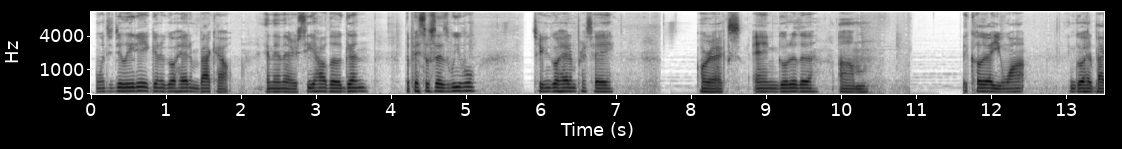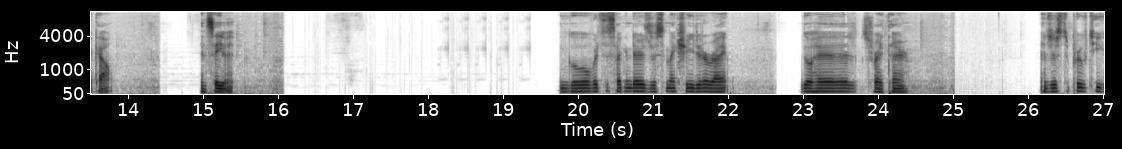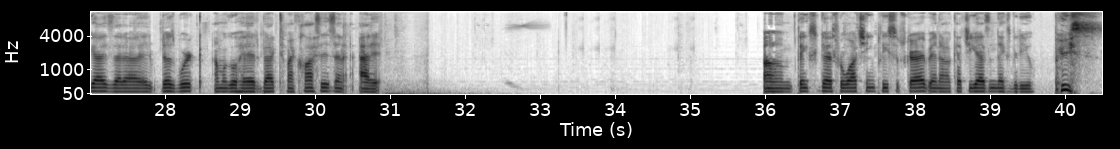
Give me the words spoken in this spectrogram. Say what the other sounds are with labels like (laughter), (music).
Once you delete it you're gonna go ahead and back out. And then there see how the gun the pistol says weevil? So you can go ahead and press A or X and go to the um the color that you want and go ahead back out and save it go over to secondaries just to make sure you did it right. Go ahead, it's right there. And just to prove to you guys that uh, it does work, I'm gonna go ahead back to my classes and add it. Um, thanks you guys for watching. Please subscribe and I'll catch you guys in the next video. Peace!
